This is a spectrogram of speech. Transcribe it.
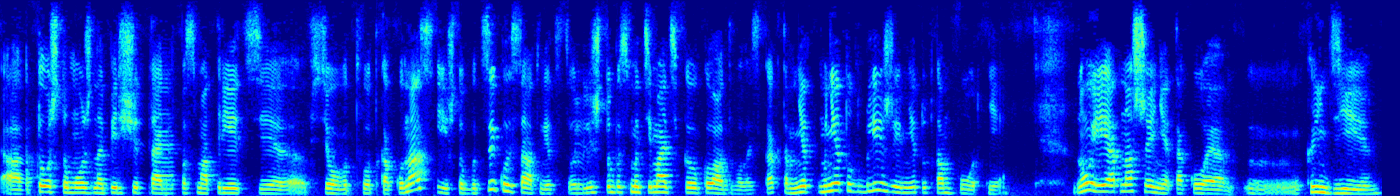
а, то, что можно пересчитать, посмотреть э, все вот, вот как у нас, и чтобы циклы соответствовали, чтобы с математикой укладывалось. Как-то мне, мне тут ближе и мне тут комфортнее. Ну и отношение такое к Индии,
